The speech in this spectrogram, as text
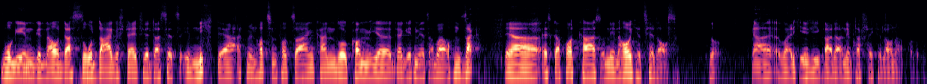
wo eben genau das so dargestellt wird, dass jetzt eben nicht der Admin Hotzenplot sagen kann, so komm hier, der geht mir jetzt aber auf den Sack, der SK-Podcast und den haue ich jetzt hier raus. So. Ja, weil ich irgendwie gerade an dem Tag schlechte Laune habe oder so.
